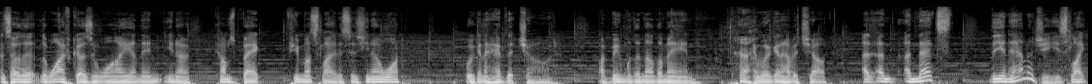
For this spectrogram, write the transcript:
And so the, the wife goes away and then, you know, comes back a few months later, says, You know what? We're going to have that child. I've been with another man and we're going to have a child. And, and, and that's the analogy. It's like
